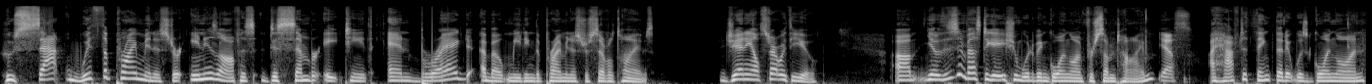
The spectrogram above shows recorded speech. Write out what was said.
who sat with the prime minister in his office December 18th and bragged about meeting the prime minister several times. Jenny, I'll start with you. Um, you know, this investigation would have been going on for some time. Yes. I have to think that it was going on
